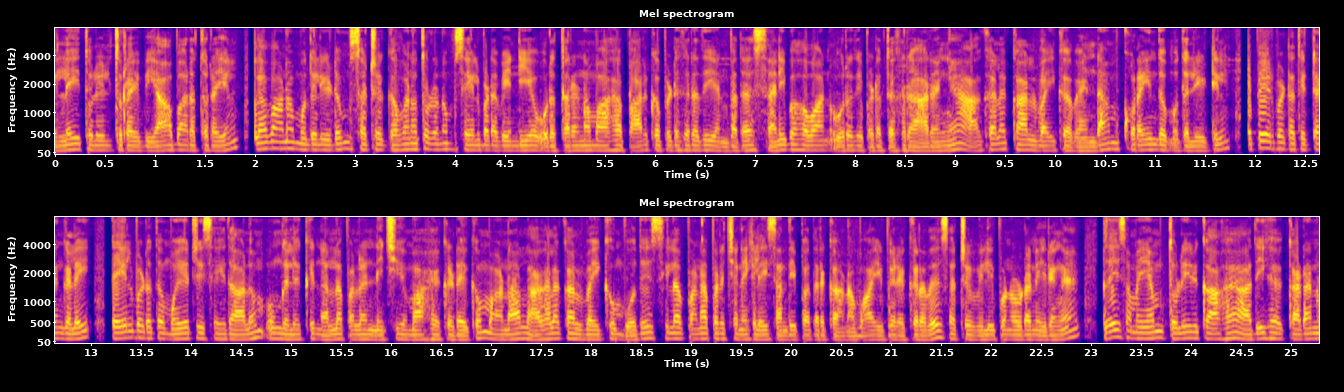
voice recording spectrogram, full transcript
இல்லை. தொழில்துறை வியாபாரத்துறையில் அளவான முதலீடும் சற்று கவனத்துடனும் செயல்பட வேண்டிய ஒரு தருணமாக பார்க்கப்படுகிறது என்பதை சனி பகவான் உறுதிப்படுத்துகிறாருங்க அகலக்கால் வைக்க வேண்டாம். குறைந்த முதலீட்டில் எப்பேற்பட்ட திட்டங்களை செயல்படுத்த முயற்சி செய்தாலும் உங்களுக்கு நல்ல பலன் நிச்சயமாக கிடைக்கும். ஆனால் அகலக்கால் வைக்கும் போது சில பண பிரச்சனைகளை சந்திப்பதற்கான வாய்ப்பு இருக்கிறது. சற்று விழிப்புணர்வுடன் இருங்க. அதே சமயம் தொழிலுக்காக அதிக கடன்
